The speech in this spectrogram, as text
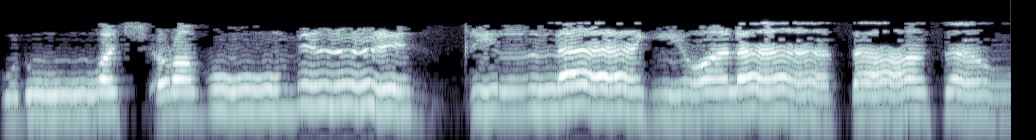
كُلُوا وَاشْرَبُوا مِنْ رِزْقِ اللَّهِ وَلَا تَعْثَوْا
